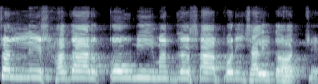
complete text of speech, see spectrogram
চল্লিশ হাজার কৌমি মাদ্রাসা পরিচালিত হচ্ছে।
